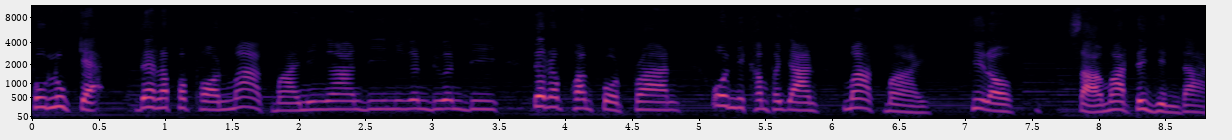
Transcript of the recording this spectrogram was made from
พวกลูกแกะได้รับพระพรมากมาย มีงานดี มีเงินเดือนดี ได้รับความโปรดปราน โอ้ยมีคำพยานมากมาย ที่เราสามารถได้ยินได้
